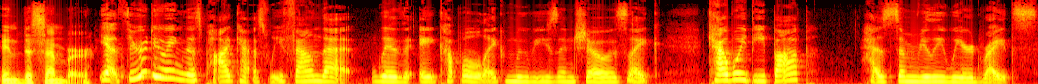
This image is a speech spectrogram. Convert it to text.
in december Yeah, through doing this podcast, we found that with a couple like movies and shows, like Cowboy Bebop has some really weird rights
